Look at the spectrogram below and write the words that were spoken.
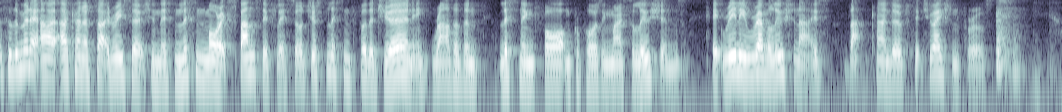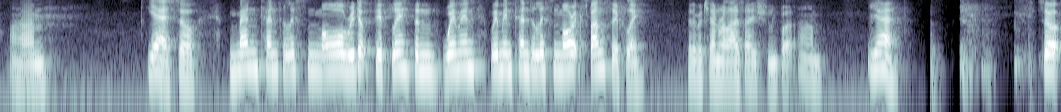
so the minute I, I, kind of started researching this and listened more expansively, so just listened for the journey rather than listening for and proposing my solutions, it really revolutionized that kind of situation for us. Um, yeah, so men tend to listen more reductively than women. Women tend to listen more expansively. Bit of a generalization, but um, yeah. So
